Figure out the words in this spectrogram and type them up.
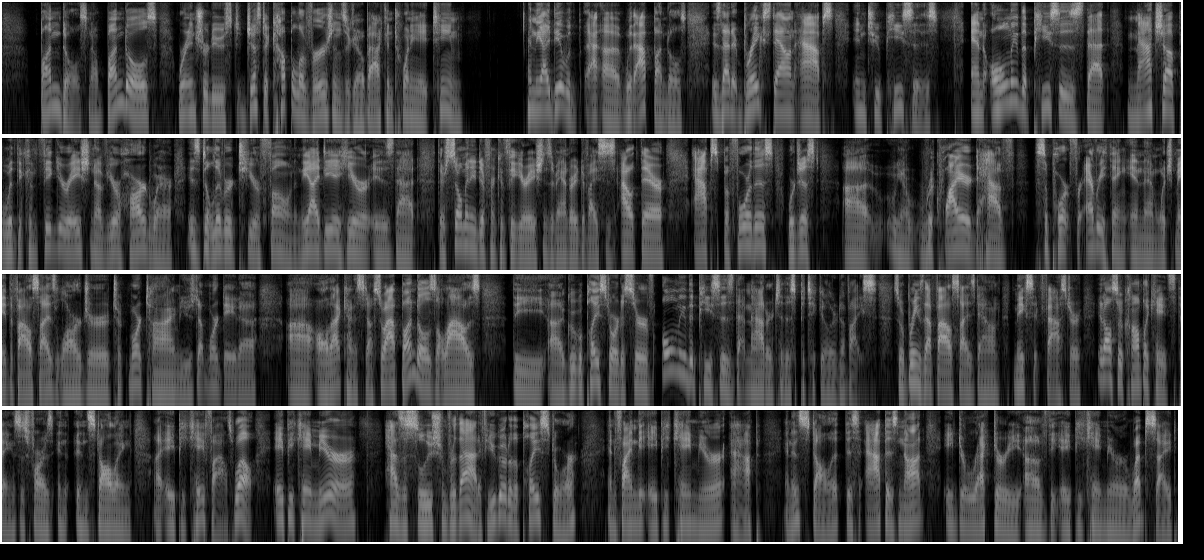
bundles. Now, bundles were introduced just a couple of versions ago, back in 2018. And the idea with uh, with app bundles is that it breaks down apps into pieces, and only the pieces that match up with the configuration of your hardware is delivered to your phone. And the idea here is that there's so many different configurations of Android devices out there. Apps before this were just uh, you know required to have support for everything in them, which made the file size larger, took more time, used up more data, uh, all that kind of stuff. So app bundles allows the uh, Google Play Store to serve only the pieces that matter to this particular device. So it brings that file size down, makes it faster. It also complicates things as far as in installing uh, APK files. Well, APK Mirror has a solution for that. If you go to the Play Store and find the APK Mirror app and install it, this app is not a directory of the APK Mirror website.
